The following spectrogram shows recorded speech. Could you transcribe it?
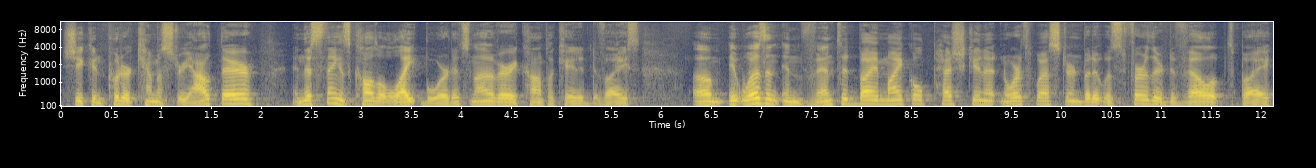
She can put her chemistry out there. And this thing is called a light board. It's not a very complicated device. Um, it wasn't invented by Michael Peshkin at Northwestern, but it was further developed by,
